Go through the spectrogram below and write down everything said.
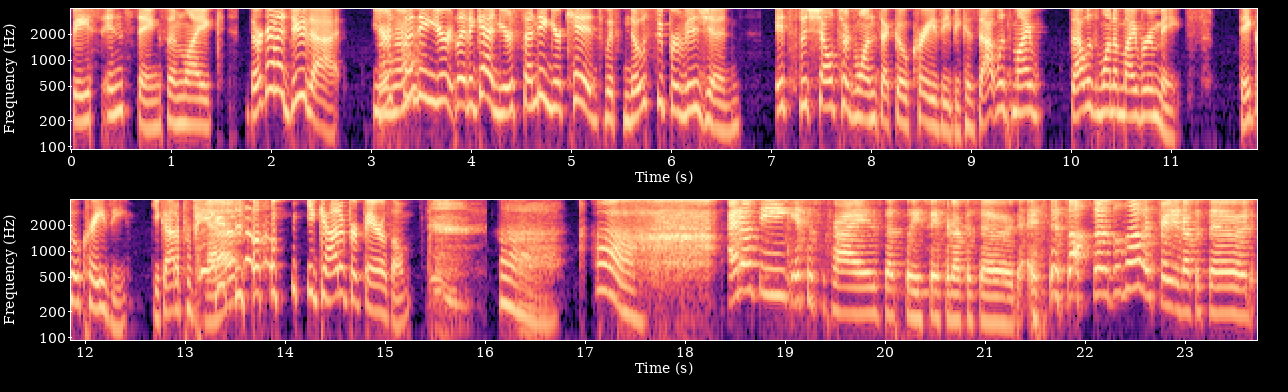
base instincts." And like, they're gonna do that. You're Mhm. sending your, and again, you're sending your kids with no supervision. It's the sheltered ones that go crazy because that was my, that was one of my roommates. They go crazy. You got to prepare Yep. them. you got to prepare them. I don't think it's a surprise that the least favorite episode is also the lowest rated episode.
